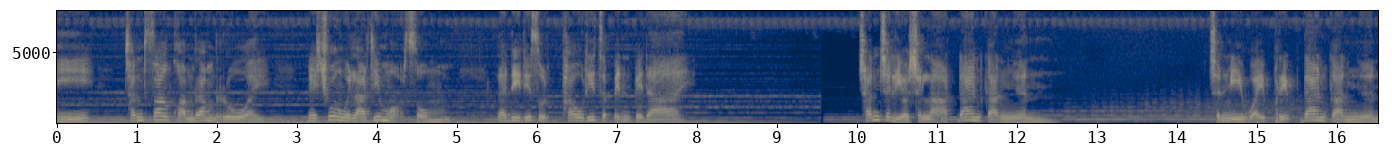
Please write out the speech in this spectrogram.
นี้ฉันสร้างความร่ำรวย ในช่วงเวลาที่เหมาะสม และดีที่สุดเท่าที่จะเป็นไปได้ ฉันเฉลียวฉลาดด้านการเงิน ฉันมีไหวพริบด้านการเงิน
